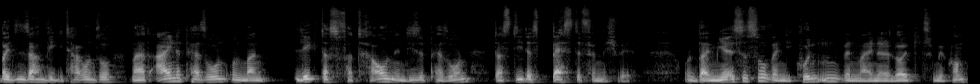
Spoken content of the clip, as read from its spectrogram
bei den Sachen wie Gitarre und so. Man hat eine Person und man legt das Vertrauen in diese Person, dass die das Beste für mich will. Und bei mir ist es so, wenn die Kunden, wenn meine Leute zu mir kommen,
